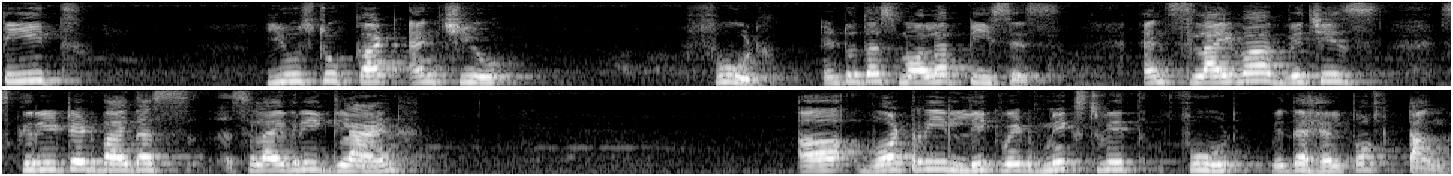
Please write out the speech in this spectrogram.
Teeth used to cut and chew food into the smaller pieces. And saliva which is secreted by the salivary gland a watery liquid mixed with food with the help of tongue.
